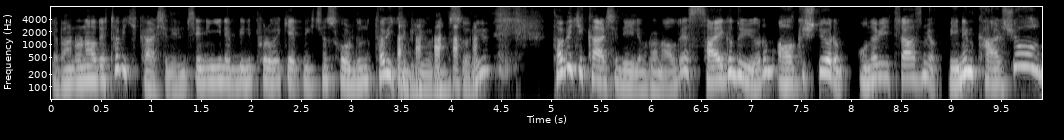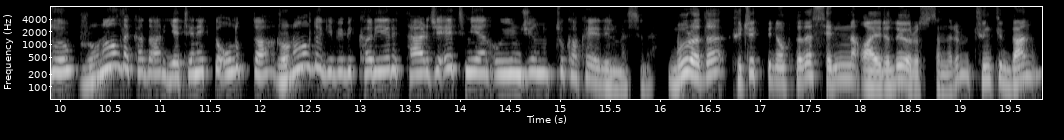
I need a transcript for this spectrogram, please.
Ya ben Ronaldo'ya tabii ki karşı değilim. Senin yine beni provoke etmek için sorduğunu tabii ki biliyorum bu soruyu. Tabii ki karşı değilim Ronaldo'ya. Saygı duyuyorum, alkışlıyorum. Ona bir itirazım yok. Benim karşı olduğum Ronaldo kadar yetenekli olup da Ronaldo gibi bir kariyeri tercih etmeyen oyuncunun tukaka edilmesine. Burada küçük bir noktada seninle ayrılıyoruz sanırım. Çünkü ben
